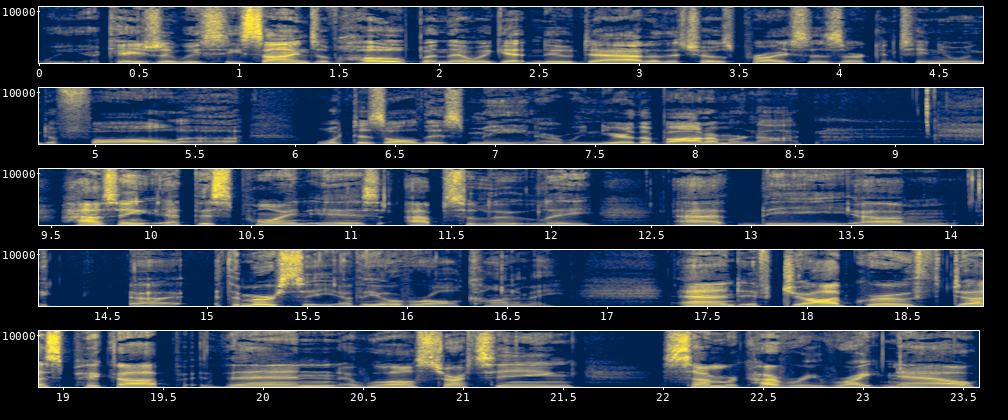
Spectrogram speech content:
we occasionally we see signs of hope, and then we get new data that shows prices are continuing to fall. Uh, what does all this mean? Are we near the bottom or not? Housing at this point is absolutely at the um, uh, at the mercy of the overall economy. And if job growth does pick up, then we'll start seeing some recovery. Right now,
